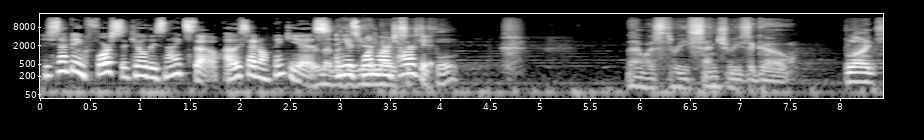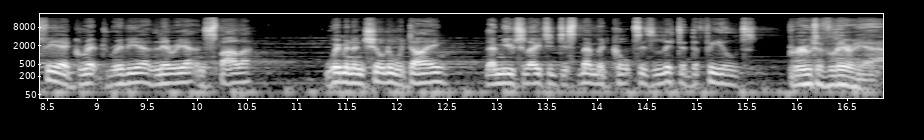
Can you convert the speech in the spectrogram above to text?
He's not being forced to kill these knights, though. At least I don't think he is. Remember and he has one more target. That was three centuries ago. Blind fear gripped Rivia, Lyria, and Spalla. Women and children were dying. Their mutilated, dismembered corpses littered the fields. Brute of Lyria.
